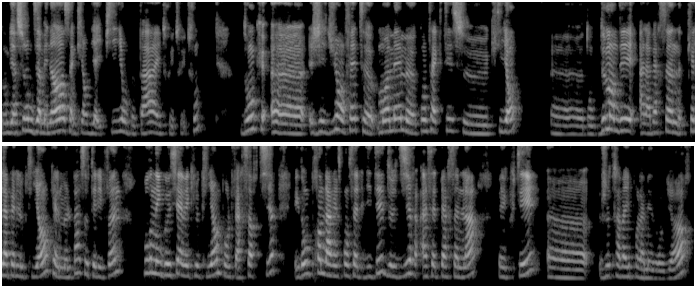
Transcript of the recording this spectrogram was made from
Donc bien sûr, ils me disaient, mais non, c'est un client VIP, on peut pas, et tout, et tout, et tout. Donc, j'ai dû en fait moi-même contacter ce client, donc demander à la personne qu'elle appelle le client, qu'elle me le passe au téléphone pour négocier avec le client, pour le faire sortir, et donc prendre la responsabilité de dire à cette personne-là, bah, écoutez, je travaille pour la maison Dior,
